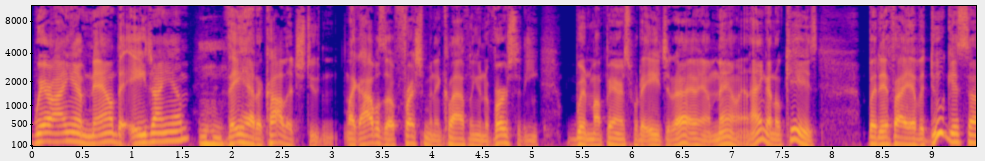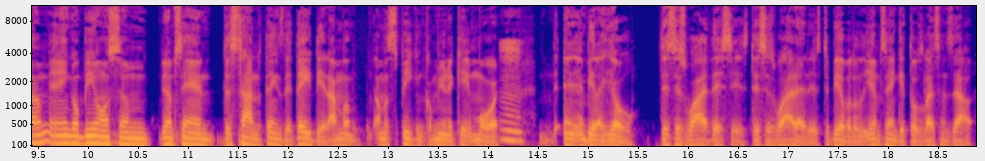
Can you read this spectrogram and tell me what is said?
where I am now, the age I am, mm-hmm. they had a college student. Like I was a freshman in Claflin University when my parents were the age that I am now, and I ain't got no kids. But if I ever do get some, it ain't gonna be on some, you know what I'm saying, this kind of things that they did. I'm gonna, I'm gonna speak and communicate more mm. and, and be like, yo, this is why this is, this is why that is, to be able to, you know what I'm saying, get those lessons out.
